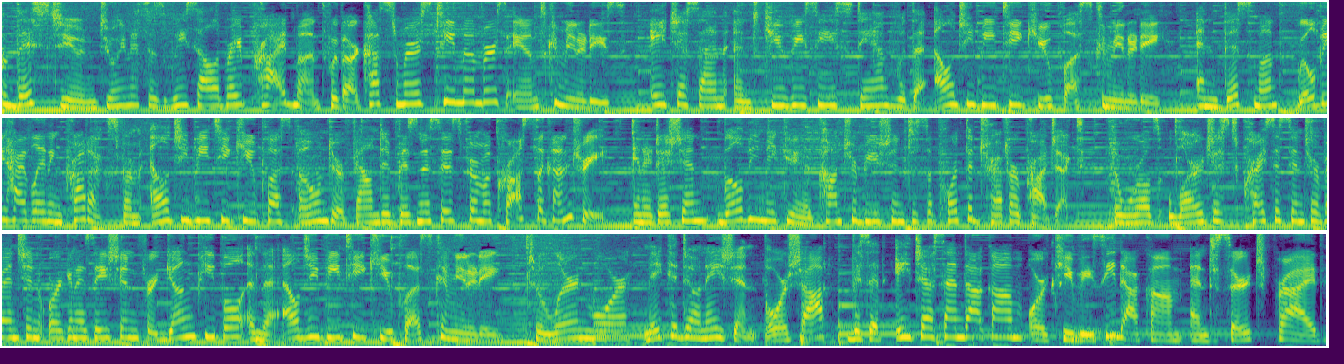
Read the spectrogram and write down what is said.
This June, join us as we celebrate Pride Month with our customers, team members, and communities. HSN and QVC stand with the LGBTQ plus community. And this month, we'll be highlighting products from LGBTQ plus owned or founded businesses from across the country. In addition, we'll be making a contribution to support the Trevor Project, the world's largest crisis intervention organization for young people in the LGBTQ plus community. To learn more, make a donation, or shop, visit hsn.com or qvc.com and search Pride.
